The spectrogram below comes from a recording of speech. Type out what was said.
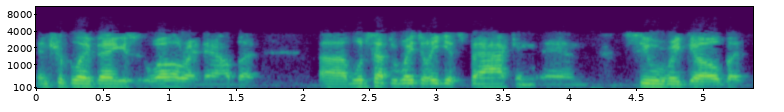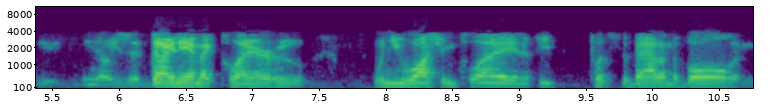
in AAA Vegas as well right now, but, uh, we'll just have to wait till he gets back and, and see where we go. But, you know, he's a dynamic player who, when you watch him play and if he puts the bat on the ball and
